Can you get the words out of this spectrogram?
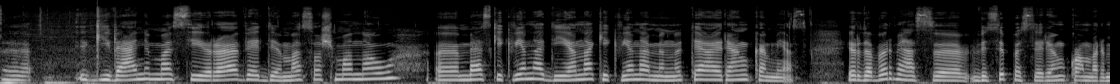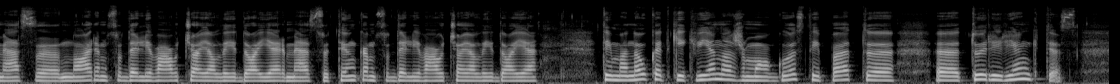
E, gyvenimas yra vedimas, aš manau. E, mes kiekvieną dieną, kiekvieną minutę renkamės. Ir dabar mes e, visi pasirinkom, ar mes norim sudalyvaučioje laidoje, ar mes sutinkam sudalyvaučioje laidoje. Tai manau, kad kiekvienas žmogus taip pat uh, turi rinktis. Uh,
